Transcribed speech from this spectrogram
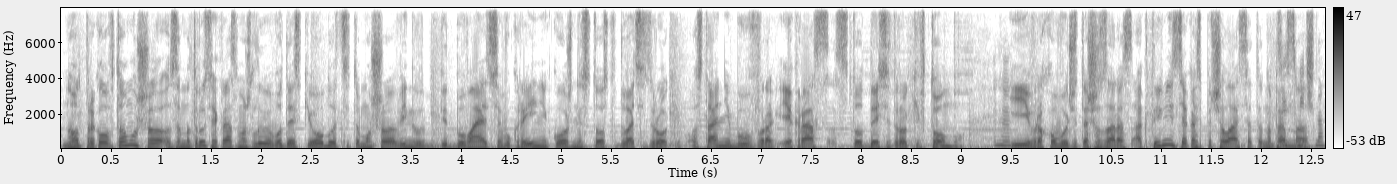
Ну от прикол в тому, що землетрус якраз можливий в Одеській області, тому що він відбувається в Україні кожні 100-120 років. Останній був ра- якраз 110 років тому. І враховуючи те, що зараз активність якась почалася, то напевно Сейсмічна.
